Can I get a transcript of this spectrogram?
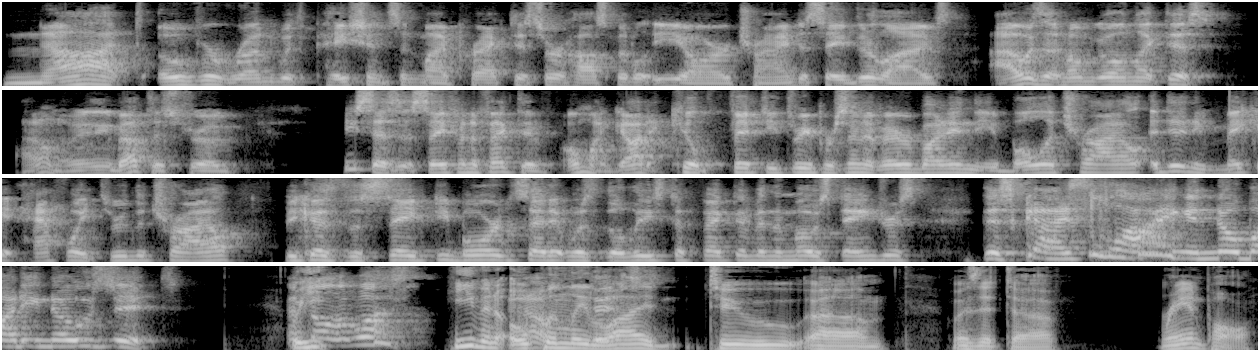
not overrun with patients in my practice or hospital ER trying to save their lives. I was at home going like this I don't know anything about this drug. He says it's safe and effective. Oh my God, it killed 53% of everybody in the Ebola trial. It didn't even make it halfway through the trial because the safety board said it was the least effective and the most dangerous. This guy's lying and nobody knows it. That's he, all it was. He even openly lied to, um, was it uh, Rand Paul?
